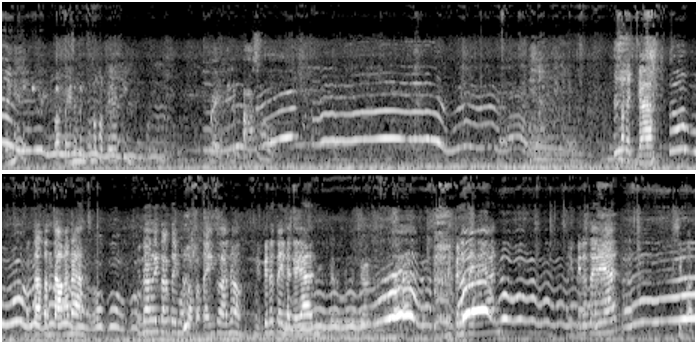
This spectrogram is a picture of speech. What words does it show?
Tingin, papainumin ko ng kape rin. Pre, hindi paso. Sakit ka? Magtatanda ka na. Yung nanay tatay mo, papatayin ko ano? May pinatay na gayan? May pinatay na yan? May pinatay na yan? si Bat.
